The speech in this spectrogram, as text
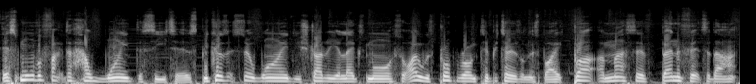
it's more the fact of how wide the seat is. Because it's so wide, you straddle your legs more, so I was proper on tippy toes on this bike. But a massive benefit to that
